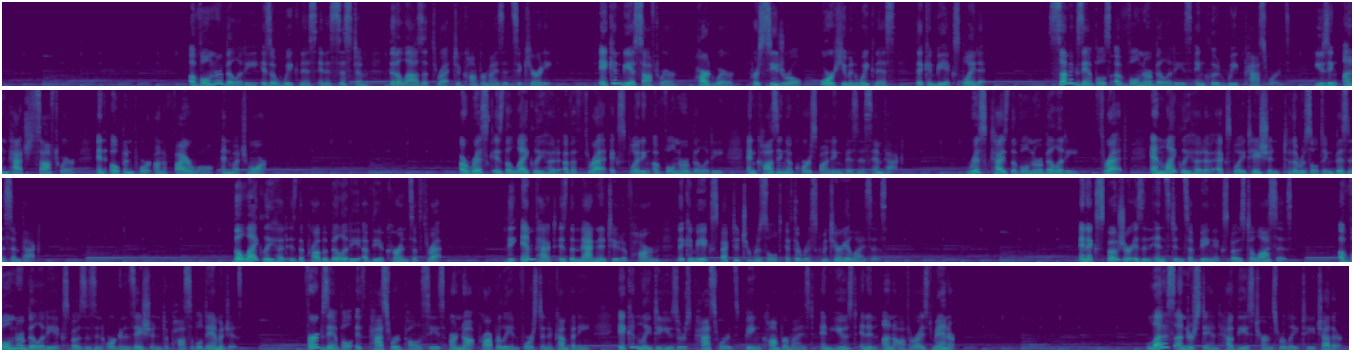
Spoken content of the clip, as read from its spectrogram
A vulnerability is a weakness in a system that allows a threat to compromise its security. It can be a software, hardware, procedural, or human weakness that can be exploited. Some examples of vulnerabilities include weak passwords, using unpatched software, an open port on a firewall, and much more. A risk is the likelihood of a threat exploiting a vulnerability and causing a corresponding business impact. Risk ties the vulnerability, threat, and likelihood of exploitation to the resulting business impact. The likelihood is the probability of the occurrence of threat. The impact is the magnitude of harm that can be expected to result if the risk materializes. An exposure is an instance of being exposed to losses. A vulnerability exposes an organization to possible damages. For example, if password policies are not properly enforced in a company, it can lead to users' passwords being compromised and used in an unauthorized manner. Let us understand how these terms relate to each other.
